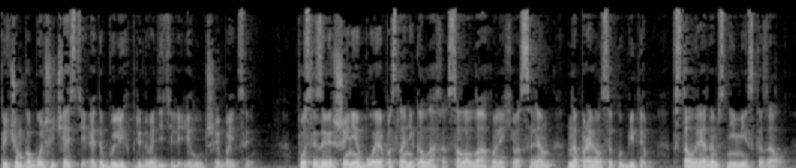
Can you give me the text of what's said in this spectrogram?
причем по большей части это были их предводители и лучшие бойцы. После завершения боя посланник Аллаха, салаллаху алейхи вассалям, направился к убитым, встал рядом с ними и сказал –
